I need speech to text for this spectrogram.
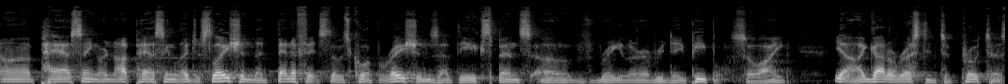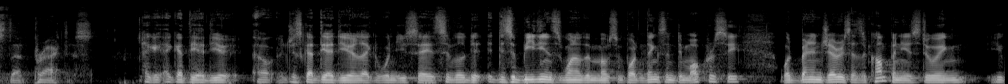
uh, passing or not passing legislation that benefits those corporations at the expense of regular everyday people. So I, yeah, I got arrested to protest that practice. I, get the idea. Oh, I just got the idea. Like when you say civil di disobedience is one of the most important things in democracy. What Ben and Jerry's as a company is doing, you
